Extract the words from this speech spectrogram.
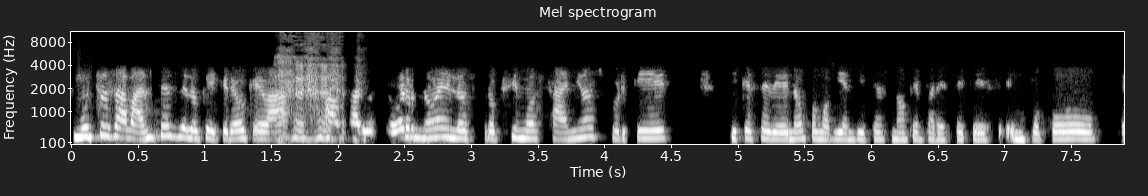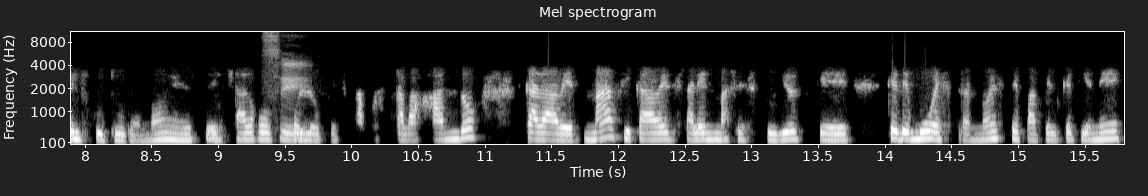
muchos avances de lo que creo que va a aparecer ¿no? en los próximos años porque sí que se ve, ¿no? Como bien dices, ¿no? Que parece que es un poco el futuro, ¿no? Es, algo con lo que estamos trabajando cada vez más y cada vez salen más estudios que, que demuestran, ¿no? Este papel que tiene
